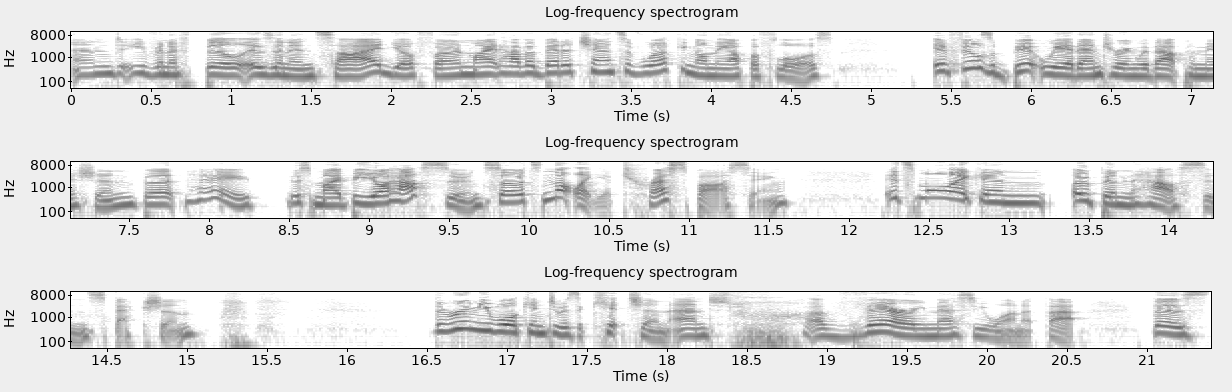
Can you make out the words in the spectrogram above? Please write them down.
and even if Bill isn't inside, your phone might have a better chance of working on the upper floors. It feels a bit weird entering without permission, but hey, this might be your house soon, so it's not like you're trespassing. It's more like an open house inspection. the room you walk into is a kitchen, and a very messy one at that. There's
